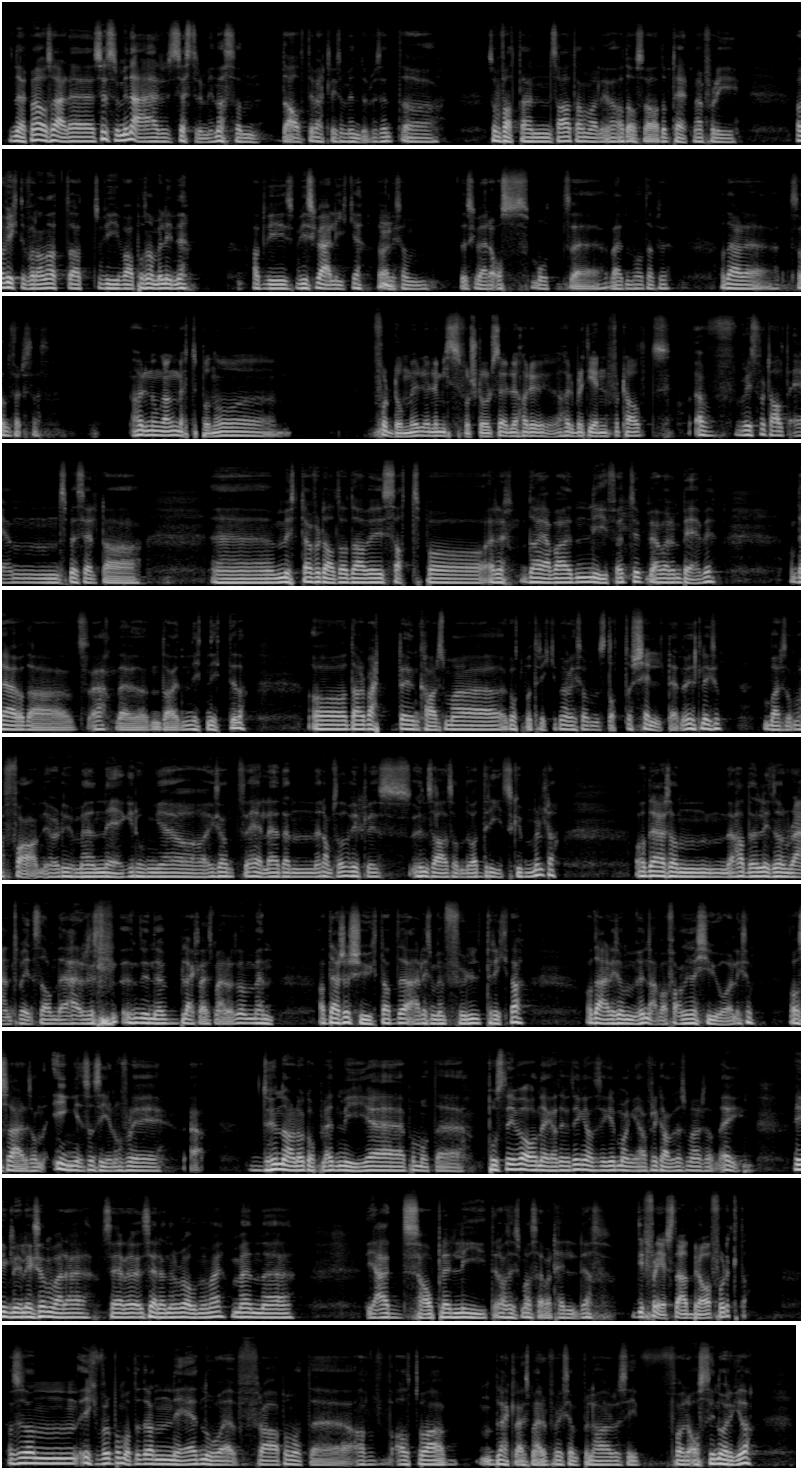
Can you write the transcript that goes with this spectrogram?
resonert meg. Og så er det Søstrene mine er søstrene mine. Sånn, det har alltid vært liksom 100% Og som fattern sa, at han var, hadde også adoptert meg fordi det var viktig for han at, at vi var på samme linje. At vi, vi skulle være like. Det, var Mm. liksom, det skulle være oss mot eh, verden. Og det er det sånn det føles. Altså. Har du noen gang møtt på noe fordommer eller misforståelse, eller har du, har du blitt gjenfortalt? Jeg har blitt fortalt en spesielt av uh, Mutter'n fortalte at da vi satt på Eller da jeg var nyfødt, typ, jeg var en baby Og det er jo da Ja, det er jo da i 1990, da. Og da har det vært en kar som har gått på trikken og liksom stått og skjelt henne ut, liksom. Bare sånn Hva faen gjør du med en negerunge? Og ikke sant? Hele den ramsa virkelig Hun sa sånn det var dritskummelt, da. Og det er sånn Jeg hadde en liten sånn rant på Insta om det her under Black Lives Matter og sånn, men at det er så sjukt at det er liksom en full trikk, da. Og det er liksom Hun er hva faen, hun er 20 år, liksom. Og så er det sånn ingen som sier noe, fordi ja, hun har nok opplevd mye på en måte positive og negative ting. Det er sikkert mange afrikanere som er sånn Hei, hyggelig, liksom. Bare ser, ser henne rolle med meg. Men uh, jeg har opplevd lite rasisme. så Jeg har vært heldig. Altså. De fleste er bra folk, da. Altså sånn, ikke for å på en måte dra ned noe fra på en måte av alt hva Black Lives Matter for eksempel har å si for oss i Norge, da.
